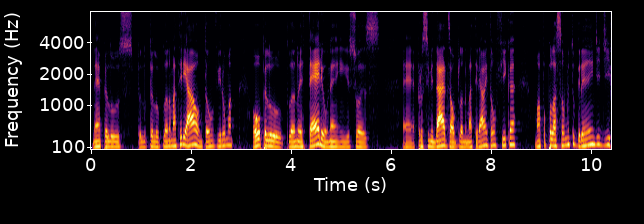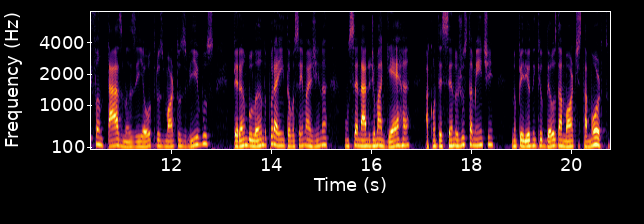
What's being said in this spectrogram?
né, pelos, pelo, pelo plano material, então vira uma ou pelo plano etéreo, né, em suas é, proximidades ao plano material, então fica uma população muito grande de fantasmas e outros mortos-vivos perambulando por aí. Então você imagina um cenário de uma guerra acontecendo justamente no período em que o deus da morte está morto.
